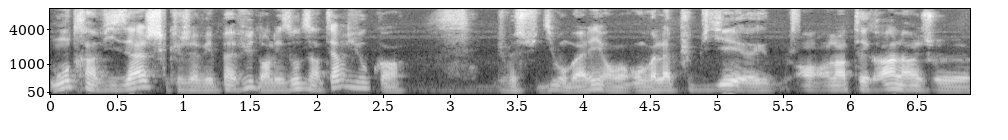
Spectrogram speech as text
montre un visage que j'avais pas vu dans les autres interviews quoi. Je me suis dit bon bah allez on, va la publier euh, en, en intégrale. Hein, je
